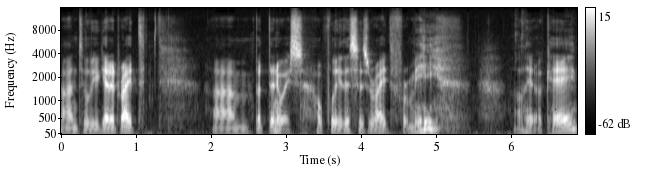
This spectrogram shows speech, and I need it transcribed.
uh, until you get it right. Um, but anyways, hopefully this is right for me. I'll hit OK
